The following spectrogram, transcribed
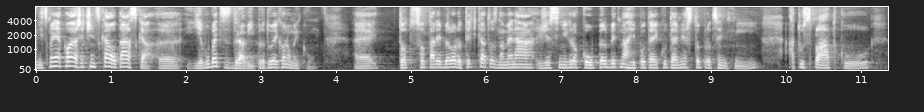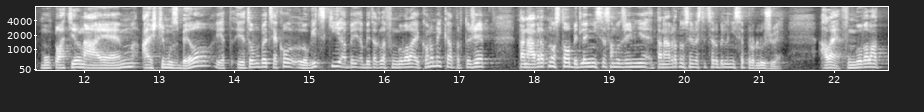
Nicméně jako řečnická otázka. E, je vůbec zdravý pro tu ekonomiku? E, to, co tady bylo doteďka, to znamená, že si někdo koupil byt na hypotéku téměř 100% a tu splátku mu platil nájem a ještě mu zbylo? Je, je to vůbec jako logický, aby, aby takhle fungovala ekonomika? Protože ta návratnost toho bydlení se samozřejmě, ta návratnost investice do bydlení se prodlužuje. Ale fungovala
